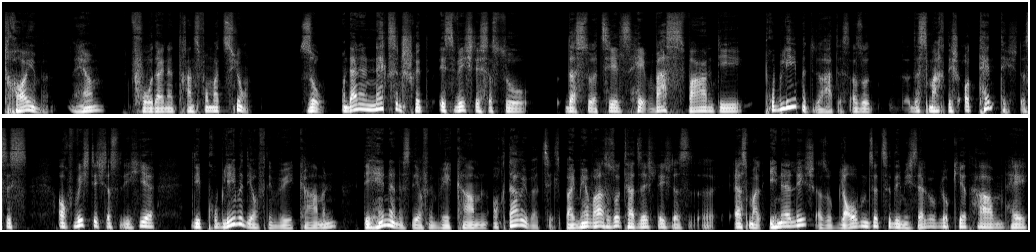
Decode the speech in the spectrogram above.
Träume, ja, vor deiner Transformation. So. Und dann im nächsten Schritt ist wichtig, dass du, dass du erzählst, hey, was waren die Probleme, die du hattest? Also, das macht dich authentisch. Das ist auch wichtig, dass du dir hier die Probleme, die auf dem Weg kamen, die Hindernisse, die auf dem Weg kamen, auch darüber erzählst. Bei mir war es so tatsächlich, dass äh, erstmal innerlich, also Glaubenssätze, die mich selber blockiert haben, hey,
